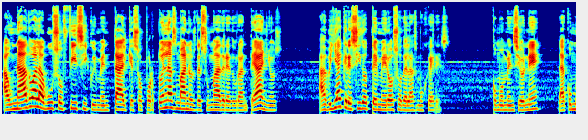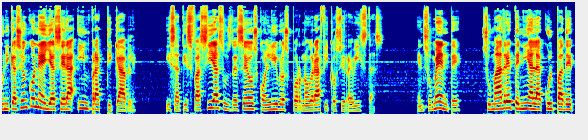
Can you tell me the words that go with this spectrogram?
Aunado al abuso físico y mental que soportó en las manos de su madre durante años, había crecido temeroso de las mujeres. Como mencioné, la comunicación con ellas era impracticable y satisfacía sus deseos con libros pornográficos y revistas. En su mente, su madre tenía la culpa de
